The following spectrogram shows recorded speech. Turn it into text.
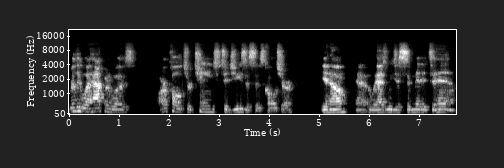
really what happened was our culture changed to Jesus's culture, you know, uh, as we just submitted to Him,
